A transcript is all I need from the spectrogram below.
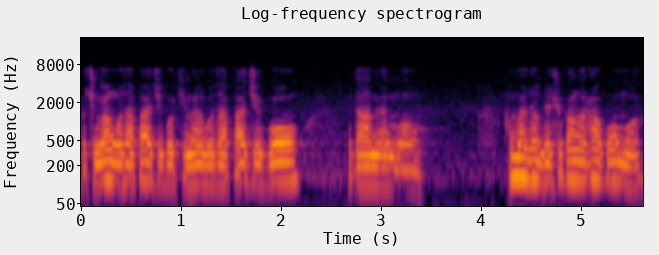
뭐 중간고사 빠지고 기말고사 빠지고 그 다음에 뭐 한 번 정도 휴강을 하고 뭐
